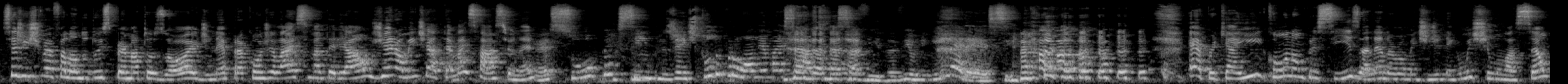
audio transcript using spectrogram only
Se a gente estiver falando do espermatozoide, né, para congelar esse material, geralmente é até mais fácil, né? É super simples, gente. Tudo para o homem é mais fácil nessa vida, viu? Ninguém merece. é, porque aí, como não precisa, né, normalmente de nenhuma estimulação,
